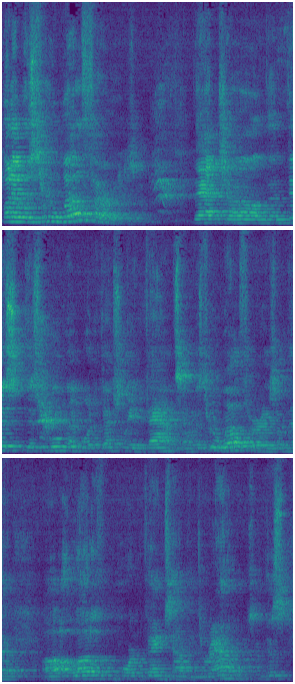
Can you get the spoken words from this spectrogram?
But it was through welfarism that uh, the, this, this movement would eventually advance. And it was through welfarism that uh, a lot of important things happened through animals. And this,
